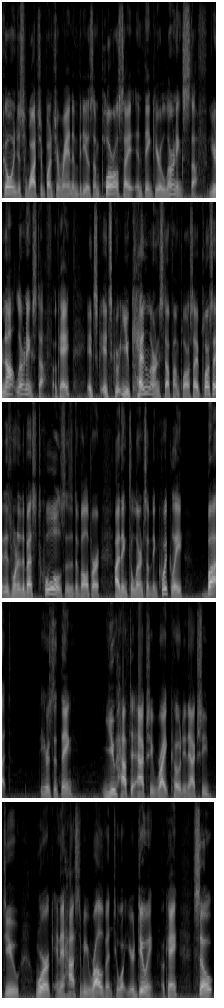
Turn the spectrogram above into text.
go and just watch a bunch of random videos on Pluralsight and think you're learning stuff. You're not learning stuff, okay? It's, it's, you can learn stuff on Pluralsight. Pluralsight is one of the best tools as a developer, I think, to learn something quickly. But here's the thing you have to actually write code and actually do work, and it has to be relevant to what you're doing, okay? So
